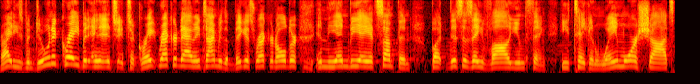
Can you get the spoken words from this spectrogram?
right? He's been doing it great, but it's, it's a great record to have. Anytime you're the biggest record holder in the NBA, it's something. But this is a volume thing. He's taken way more shots.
